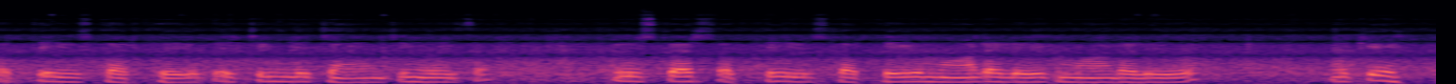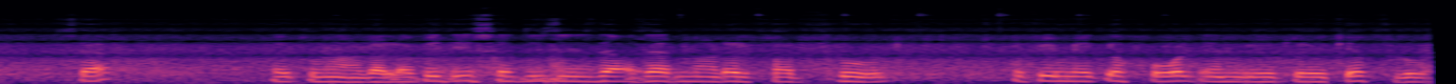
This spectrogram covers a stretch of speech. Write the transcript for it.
सकते यूज़ करते। हैं तो चिंग चांचिंग वैसा। यूज़ कर सकते यूज़ करते। ये मॉडल है एक मॉडल है वो। ओके सर एक मॉडल अभी this this is the other model for flute if we make a hole then we take a flute.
